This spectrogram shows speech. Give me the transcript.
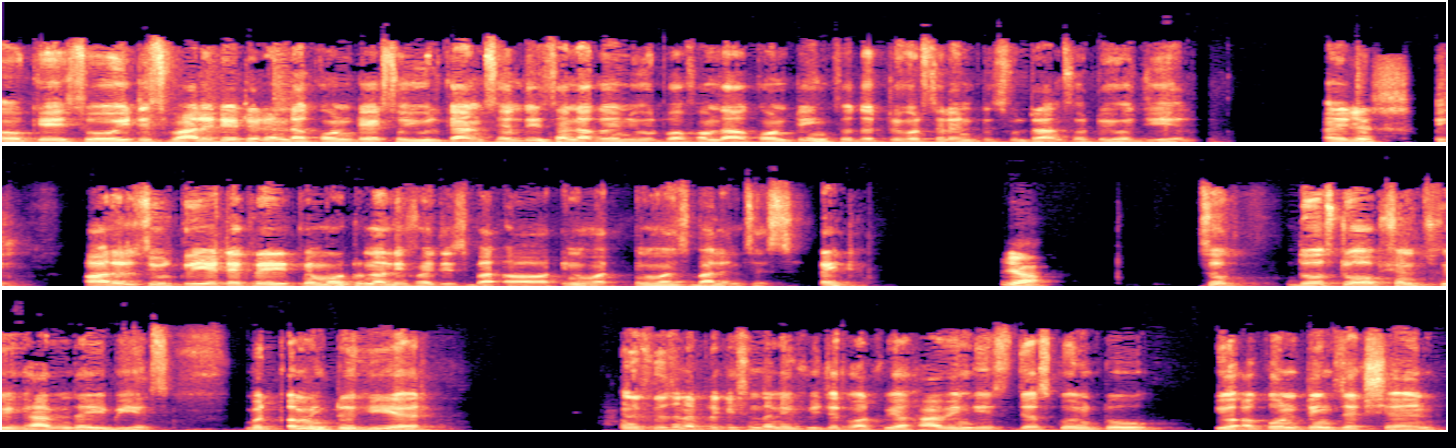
Okay, so it is validated and accounted. So you will cancel this and again you will perform the accounting so that reversal entries will transfer to your GL. And will Yes. or else you will create a credit memo to nullify these uh, invo- invoice balances, right? Yeah. So those two options we have in the EBS. But coming to here, in the Fusion application, the new feature what we are having is just going to your accounting section,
